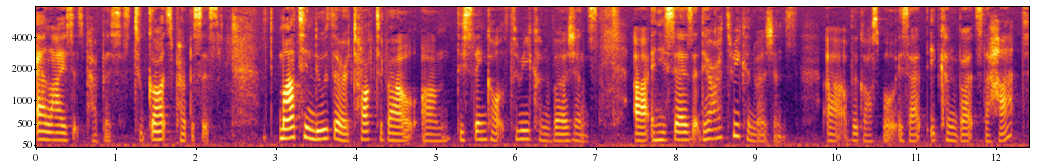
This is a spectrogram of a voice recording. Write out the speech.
allies its purposes, to God's purposes. Martin Luther talked about um, this thing called three conversions, uh, and he says that there are three conversions uh, of the gospel. Is that it converts the heart,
